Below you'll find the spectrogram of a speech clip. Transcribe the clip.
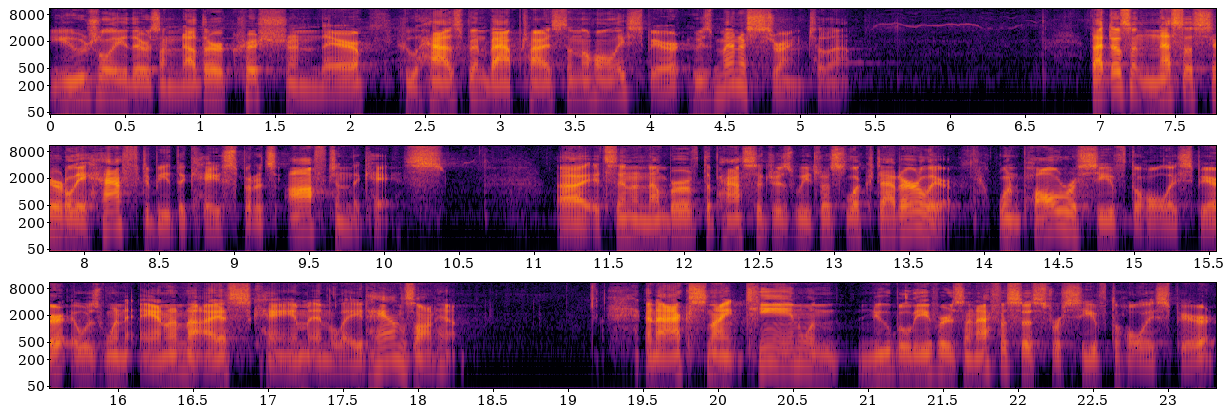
Usually there's another Christian there who has been baptized in the Holy Spirit who's ministering to them. That doesn't necessarily have to be the case, but it's often the case. Uh, it's in a number of the passages we just looked at earlier. When Paul received the Holy Spirit, it was when Ananias came and laid hands on him. In Acts 19, when new believers in Ephesus received the Holy Spirit,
